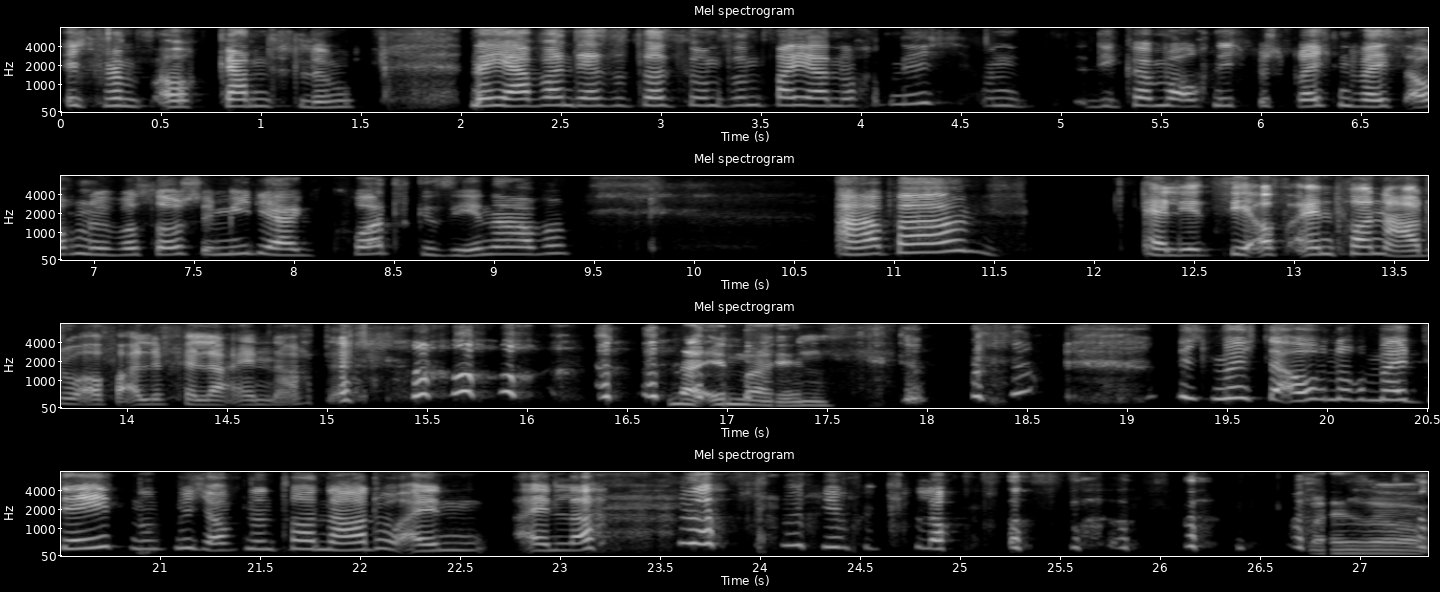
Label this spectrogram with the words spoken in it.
Ich finde es auch ganz schlimm. Naja, aber in der Situation sind wir ja noch nicht. Und die können wir auch nicht besprechen, weil ich es auch nur über Social Media kurz gesehen habe. Aber er lädt sie auf einen Tornado auf alle Fälle ein nach der Na, immerhin. Ich möchte auch noch mal daten und mich auf einen Tornado ein einladen Wie bekloppt ist das? Also,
